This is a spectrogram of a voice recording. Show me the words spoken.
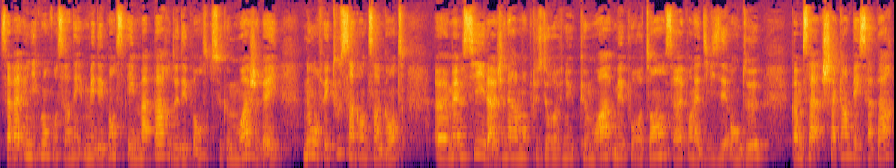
Ça va uniquement concerner mes dépenses et ma part de dépenses, ce que moi je paye. Nous on fait tous 50-50. Euh, même s'il a généralement plus de revenus que moi, mais pour autant, c'est vrai qu'on a divisé en deux, comme ça chacun paye sa part.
